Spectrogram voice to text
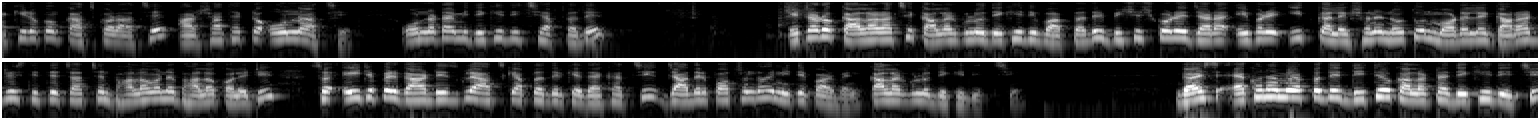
একই রকম কাজ করা আছে, আর সাথে একটা ওড়না আছে। ওড়নাটা আমি দেখিয়ে দিচ্ছি আপনাদের। এটারও কালার আছে কালারগুলো দেখিয়ে দিব আপনাদের। বিশেষ করে যারা এবারে ঈদ কালেকশনে নতুন মডেলের গাড়া ড্রেস দিতে চাচ্ছেন, ভালো মানে ভালো কোয়ালিটির সো এই টাইপের গাড়া ড্রেসগুলো আজকে আপনাদেরকে দেখাচ্ছি। যাদের পছন্দ হয় নিতে পারবেন। কালারগুলো দেখিয়ে দিচ্ছি। গাইস এখন আমি আপনাদের দ্বিতীয় কালারটা দেখিয়ে দিচ্ছি।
